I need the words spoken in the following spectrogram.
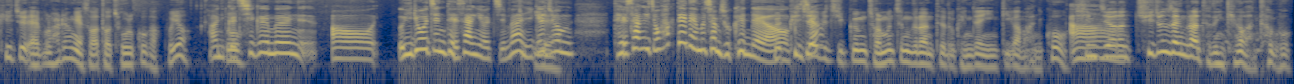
퀴즈 앱을 활용해서 더 좋을 것 같고요. 아, 그러니까 지금은 어 의료진 대상이었지만 이게 예. 좀 대상이 좀 확대되면 참 좋겠네요. 퀴즈앱이 지금 젊은 층들한테도 굉장히 인기가 많고 아. 심지어는 취준생들한테도 인기가 많다고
